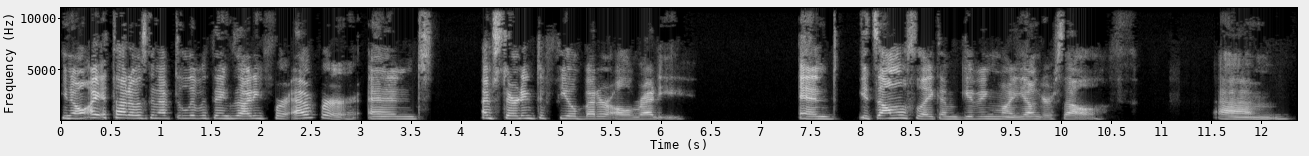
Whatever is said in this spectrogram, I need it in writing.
You know, I thought I was going to have to live with anxiety forever and I'm starting to feel better already. And it's almost like I'm giving my younger self um,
